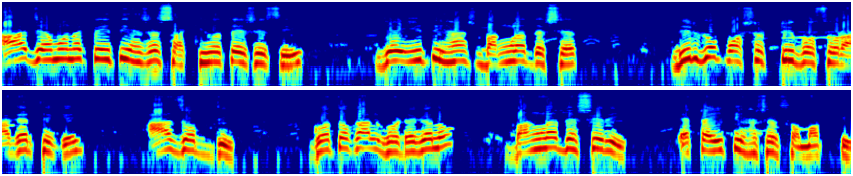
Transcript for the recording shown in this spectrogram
আজ এমন একটা ইতিহাসের সাক্ষী হতে এসেছি যে ইতিহাস বাংলাদেশের দীর্ঘ পঁয়ষট্টি বছর আগের থেকে আজ অবধি গতকাল ঘটে গেল বাংলাদেশেরই একটা ইতিহাসের সমাপ্তি,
